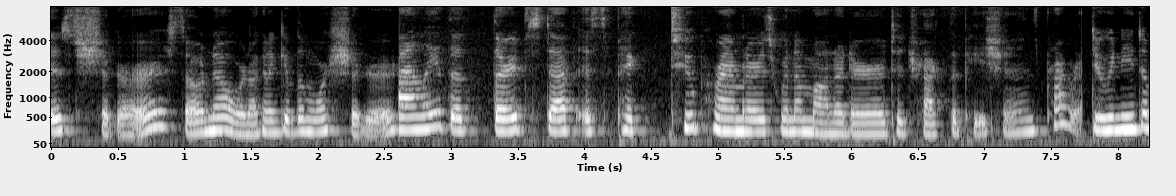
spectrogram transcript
is sugar. So no, we're not going to give them more sugar. Finally, the third step is to pick two parameters we're going to monitor to track the patient's progress. Do we need to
